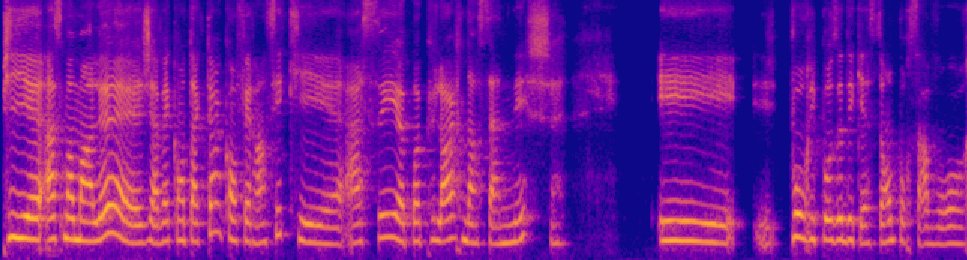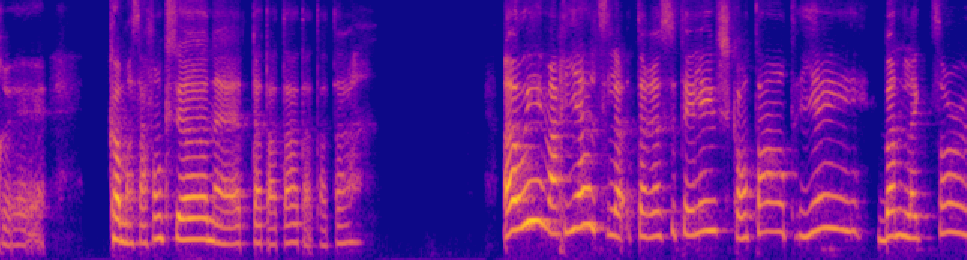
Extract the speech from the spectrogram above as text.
Puis euh, à ce moment-là, euh, j'avais contacté un conférencier qui est assez populaire dans sa niche et pour y poser des questions pour savoir comment ça fonctionne, ta ta ta ta ta ta. Ah oui, Marielle, tu as, reçu tes livres, je suis contente. Yay! Bonne lecture.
